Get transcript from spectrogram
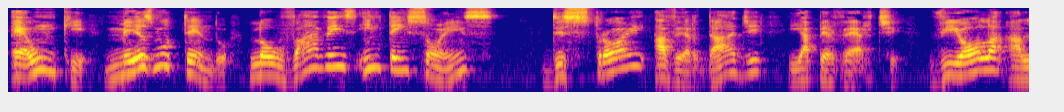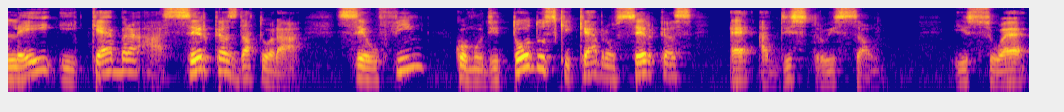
é um que, mesmo tendo louváveis intenções, destrói a verdade e a perverte, viola a lei e quebra as cercas da Torá. Seu fim, como de todos que quebram cercas, é a destruição. Isso é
